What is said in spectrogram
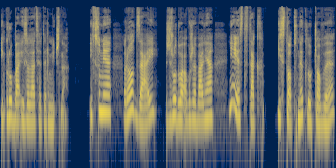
i gruba izolacja termiczna. I w sumie rodzaj źródła ogrzewania nie jest tak istotny, kluczowy.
